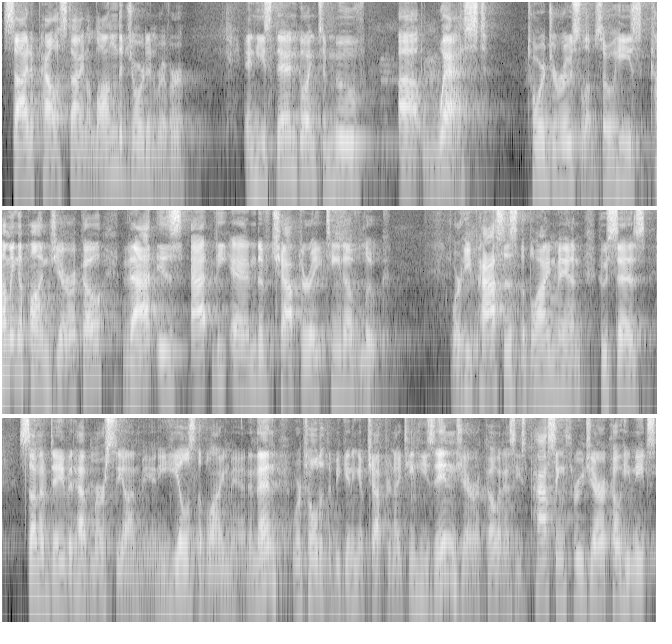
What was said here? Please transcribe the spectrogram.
side of Palestine, along the Jordan River and he's then going to move uh, west toward Jerusalem. So he's coming upon Jericho. That is at the end of chapter 18 of Luke, where he passes the blind man who says, Son of David, have mercy on me. And he heals the blind man. And then we're told at the beginning of chapter 19, he's in Jericho, and as he's passing through Jericho, he meets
